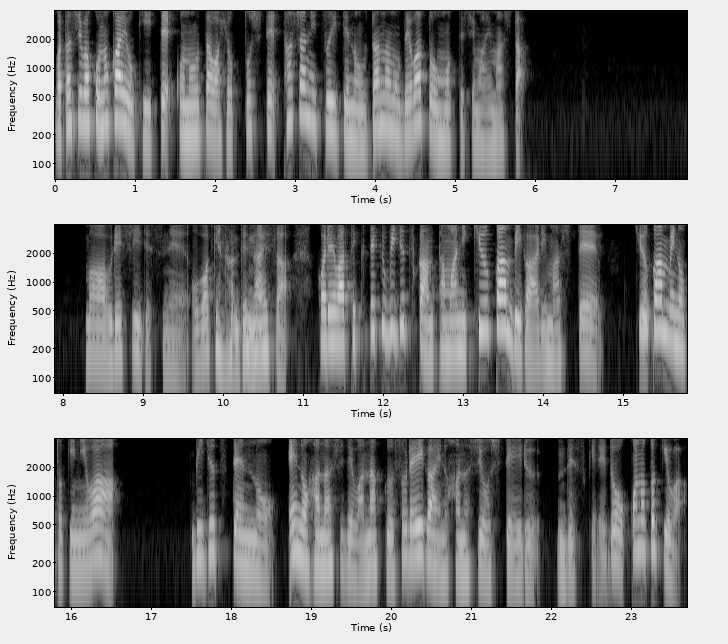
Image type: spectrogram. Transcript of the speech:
私はこの回を聞いて、この歌はひょっとして他者についての歌なのではと思ってしまいました。まあ嬉しいですね。お化けなんてないさ。これはテクテク美術館たまに休館日がありまして、休館日の時には美術展の絵の話ではなく、それ以外の話をしているんですけれど、この時は、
